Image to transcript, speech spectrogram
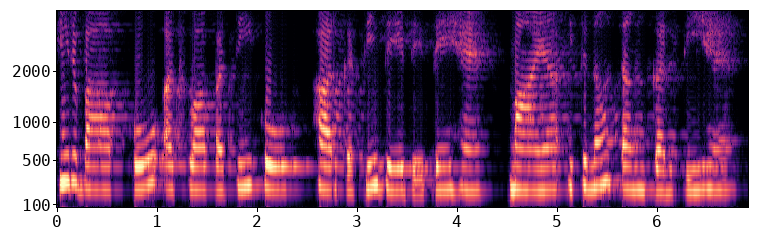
फिर बाप को अथवा पति को हरकती दे देते हैं, माया इतना तंग करती है।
